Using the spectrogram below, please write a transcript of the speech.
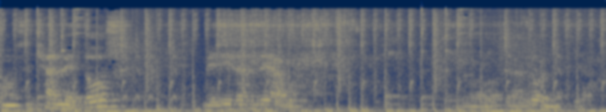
Vamos a echarle dos medidas de agua. Dos galones de agua.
